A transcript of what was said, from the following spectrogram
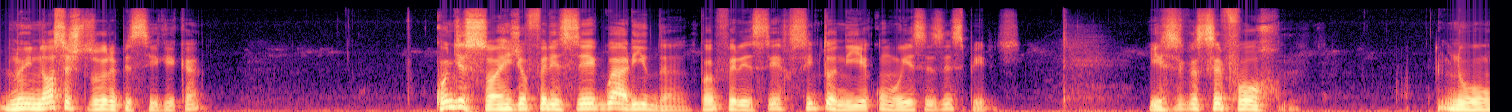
em nossa estrutura psíquica, condições de oferecer guarida, para oferecer sintonia com esses espíritos. E se você for no,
